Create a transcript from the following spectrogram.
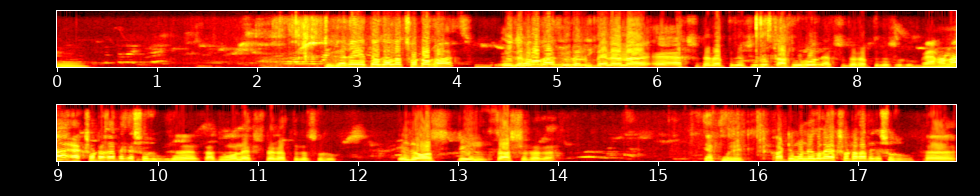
হুম। ঠিক আছে এ তো গেল ছোট গাছ। ব্যানানা একশো টাকার থেকে শুরু কাটিমন একশো টাকার থেকে শুরু। ব্যানানা একশো টাকা থেকে শুরু? হ্যাঁ কাটিমন একশো টাকার থেকে শুরু। এই যে অস্টিন চারশো টাকা। এক মিনিট। কাটিমন এগুলো একশো টাকা থেকে শুরু? হ্যাঁ।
